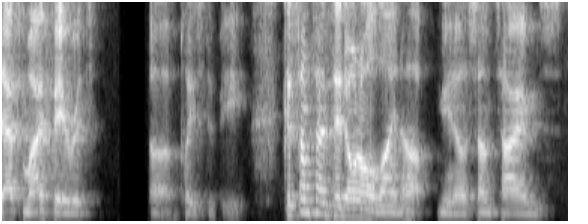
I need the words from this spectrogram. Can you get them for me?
that's my favorite uh, place to be. Because sometimes they don't all line up. You know, sometimes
